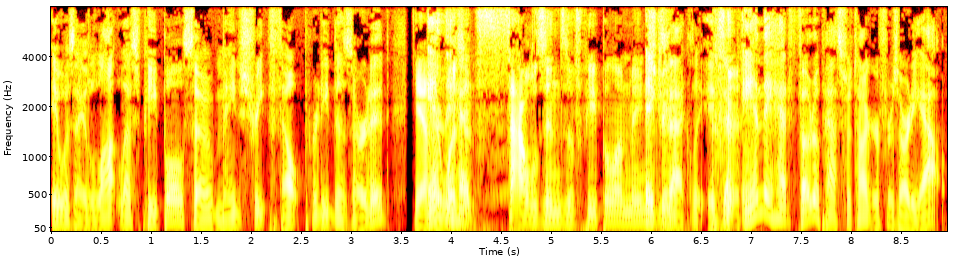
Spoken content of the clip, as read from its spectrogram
it was a lot less people, so Main Street felt pretty deserted. yeah, and there they wasn't had- thousands of people on Main Street. Exactly, exactly. and they had photopass photographers already out.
